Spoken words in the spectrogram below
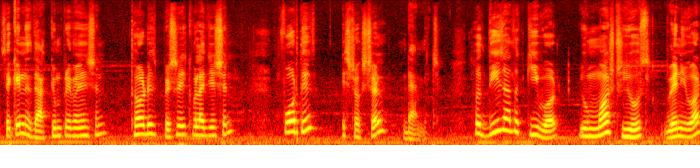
second is vacuum prevention, third is pressure equalization, fourth is structural damage. So these are the keyword you must use when you are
